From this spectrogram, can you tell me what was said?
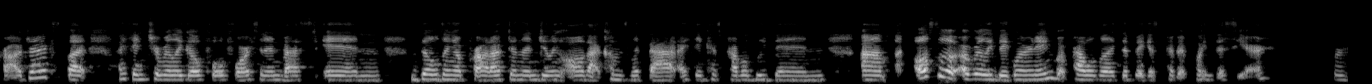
projects. But I think to really go full force and invest in building a product and then doing all that comes with that, I think has probably been um, also a really big learning, but probably like the biggest pivot point this year. For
